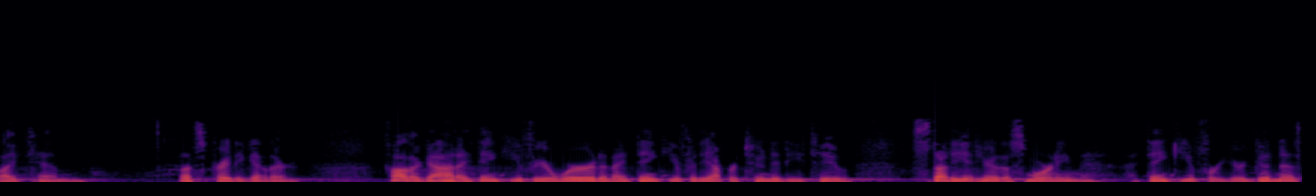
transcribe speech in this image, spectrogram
like him. Let's pray together. Father God, I thank you for your word, and I thank you for the opportunity to study it here this morning. I thank you for your goodness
